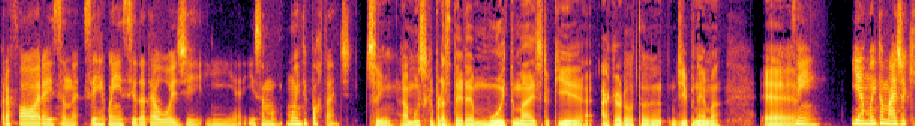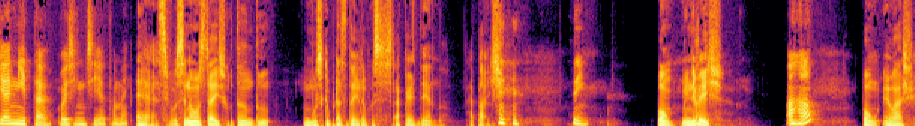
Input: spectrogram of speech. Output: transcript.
para fora e ser, reconhecido até hoje e isso é mu- muito importante. sim. A música brasileira é muito mais do que a garota de Ipanema. É, Sim. E é muito mais do que a Anitta hoje em dia também. É, se você não está escutando música brasileira, você está perdendo, rapaz. Sim. Bom, minha vez? Aham. Bom, eu acho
